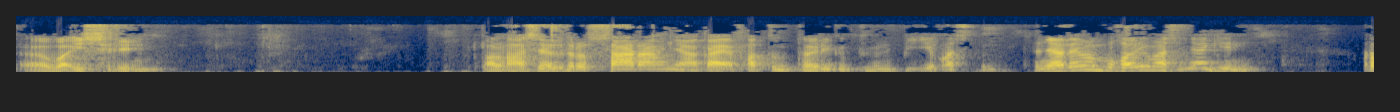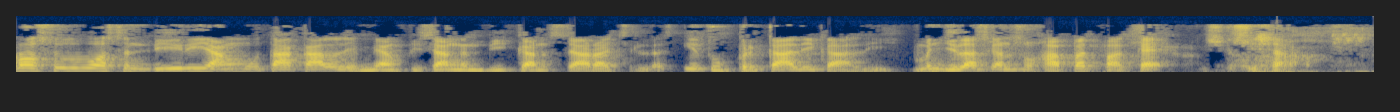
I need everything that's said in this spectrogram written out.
uh, wa isrin. Alhasil terus sarahnya kayak Fatul Bari kebingungan piye Mas. Ternyata Imam Bukhari maksudnya gini. Rasulullah sendiri yang mutakalim yang bisa ngendikan secara jelas itu berkali-kali menjelaskan sahabat pakai isyarat.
